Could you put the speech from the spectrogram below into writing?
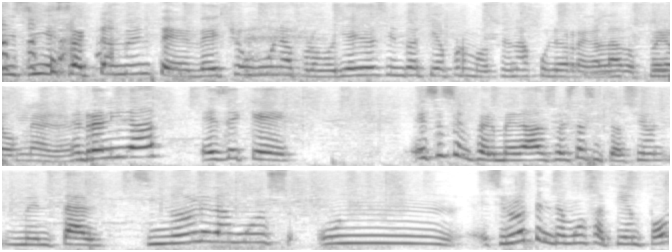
sí, sí, exactamente. De hecho, hubo una promoción, ya yo haciendo aquí a promoción a Julio Regalado, pero claro. en realidad es de que esas enfermedades o esta situación mental, si no le damos un, si no lo atendemos a tiempo,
